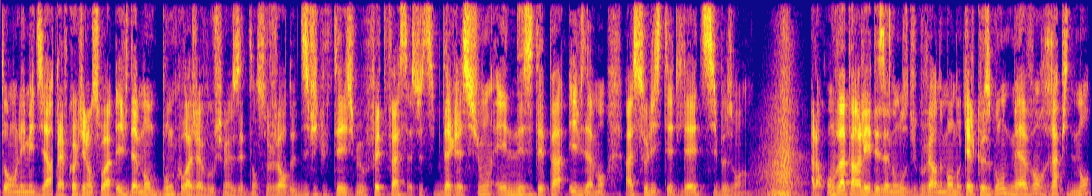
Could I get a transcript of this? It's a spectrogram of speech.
dans les médias. Bref, quoi qu'il en soit, évidemment, bon courage à vous. Que vous êtes dans ce genre de difficultés, je vous faites face à ce type d'agression et n'hésitez pas évidemment à solliciter de l'aide si besoin. Alors, on va parler des annonces du gouvernement dans quelques secondes, mais avant, rapidement,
